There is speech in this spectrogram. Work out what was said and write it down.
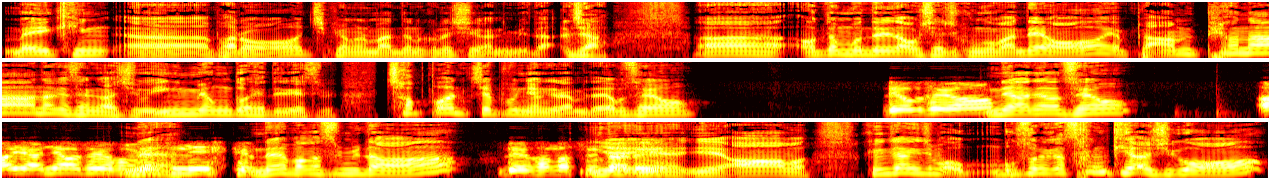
메이킹 아, 바로 지평을 만드는 그런 시간입니다. 자, 아, 어떤 분들이 나오실지 궁금한데요. 마음 편안하게 생각하시고 익명도 해드리겠습니다. 첫 번째 분 연결합니다. 여보세요. 네, 여보세요? 네, 안녕하세요. 아, 예, 안녕하세요, 강 네. 네, 반갑습니다. 네, 반갑습니다. 예, 네. 예, 예. 아, 뭐, 굉장히 좀 목소리가 상쾌하시고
